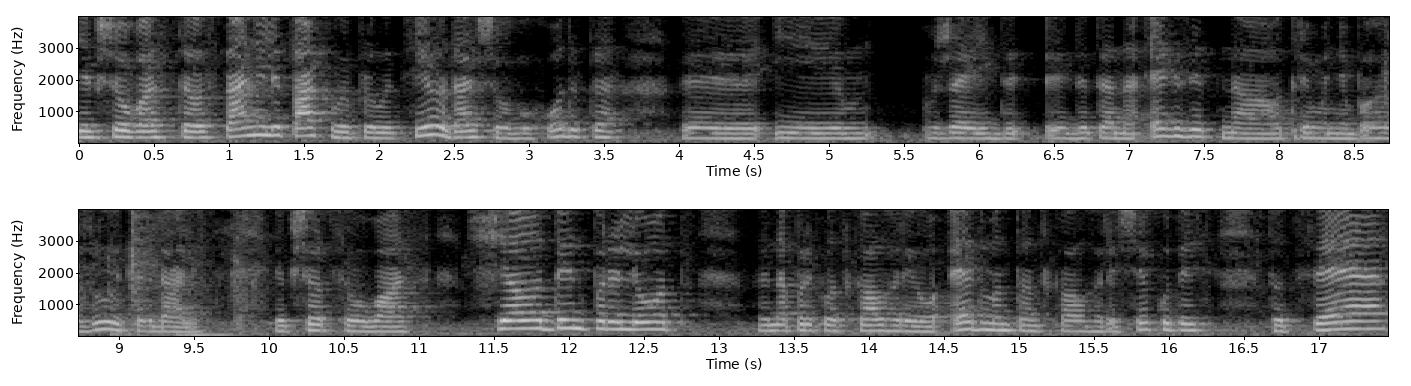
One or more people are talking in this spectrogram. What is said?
Якщо у вас це останній літак, ви прилетіли, далі ви виходите е, і вже йдете на екзит, на отримання багажу і так далі. Якщо це у вас ще один перельот, наприклад, з Калгарі у Едмонтон, з Калгарі ще кудись, то це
